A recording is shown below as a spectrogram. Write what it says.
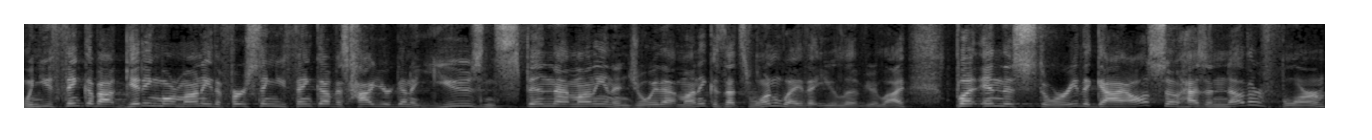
when you think about getting more money, the first thing you think of is how you're going to use and spend that money and enjoy that money, because that's one way that you live your life. But in this story, the guy also has another form.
